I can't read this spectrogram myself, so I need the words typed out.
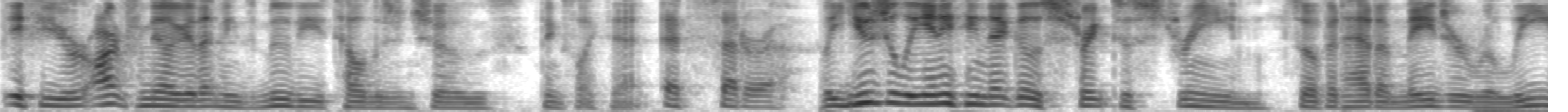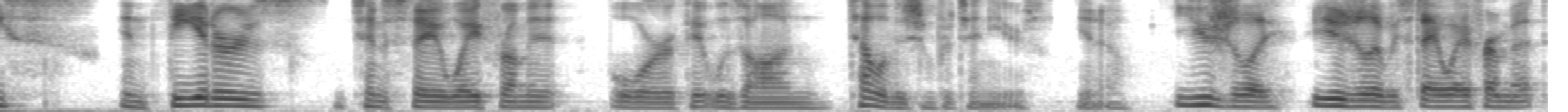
If you aren't familiar, that means movies, television shows, things like that. Etc. But usually anything that goes straight to stream. So if it had a major release in theaters, you tend to stay away from it. Or if it was on television for 10 years, you know. Usually, usually we stay away from it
